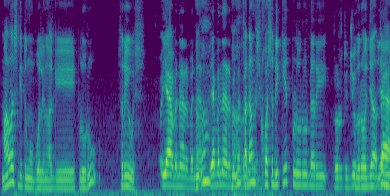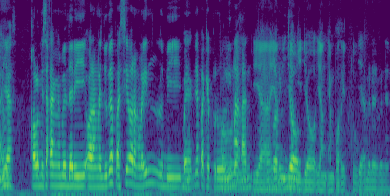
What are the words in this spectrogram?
males gitu ngumpulin lagi peluru serius. Oh, Iya benar benar. Heeh. Ya benar Heeh, benar. kadang benar. suka sedikit peluru dari peluru tujuh. Groja tuh. Ya ya. Kalau misalkan ngambil dari orang lain juga pasti orang lain lebih banyaknya pakai peluru Peluru lima kan. Iya, Yang hijau. hijau yang M4 itu. Ya benar benar.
